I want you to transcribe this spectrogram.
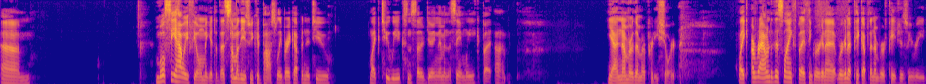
um, we'll see how we feel when we get to this. Some of these we could possibly break up into two, like two weeks instead of doing them in the same week. But um, yeah, a number of them are pretty short, like around this length. But I think we're gonna we're gonna pick up the number of pages we read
